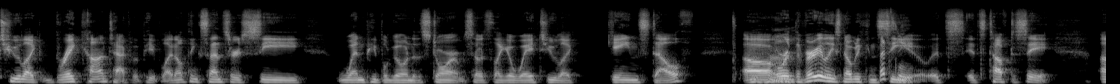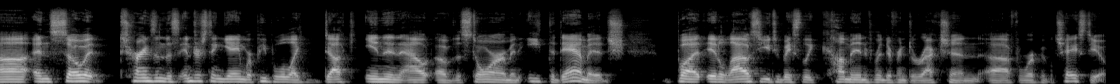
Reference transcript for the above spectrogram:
to like break contact with people. I don't think sensors see when people go into the storm, so it's like a way to like gain stealth, uh, Mhm. or at the very least, nobody can That's see neat. you. It's it's tough to see. Uh, and so it turns into this interesting game where people will like duck in and out of the storm and eat the damage, but it allows you to basically come in from a different direction uh, from where people chased you.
